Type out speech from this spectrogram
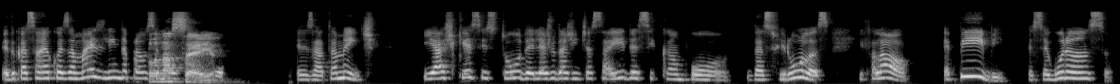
Educação é a coisa mais linda para você. Panaceia. Exatamente. E acho que esse estudo ele ajuda a gente a sair desse campo das firulas e falar, ó, é PIB, é segurança,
